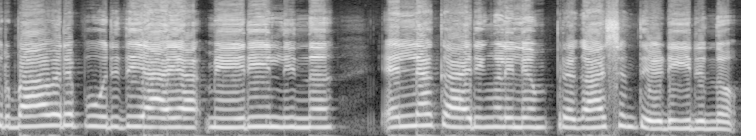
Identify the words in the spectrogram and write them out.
കൃപാവരപൂരിതയായ മേരിയിൽ നിന്ന് എല്ലാ കാര്യങ്ങളിലും പ്രകാശം തേടിയിരുന്നു.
